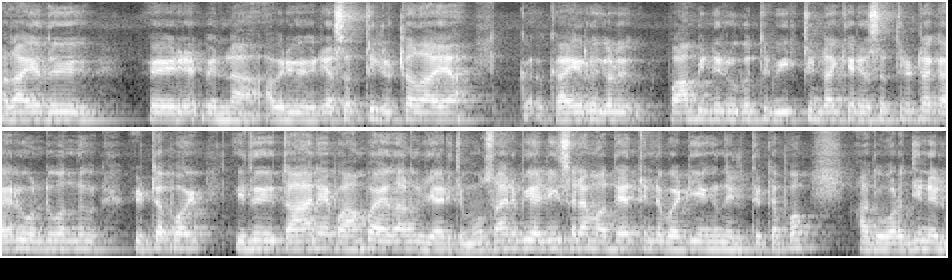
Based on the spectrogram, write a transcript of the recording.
അതായത് പിന്നെ അവർ രസത്തിലിട്ടതായ കയറുകൾ പാമ്പിന്റെ രൂപത്തിൽ വീഴ്ചുണ്ടാക്കിയ രസത്തിലിട്ട കയറ് കൊണ്ടുവന്ന് ഇട്ടപ്പോൾ ഇത് താനെ പാമ്പായതാണെന്ന് വിചാരിച്ചു. മൂസാ നബി അലി ഇസ്ലാം അദ്ദേഹത്തിന്റെ വടി അങ്ങ് നിലത്തിട്ടപ്പോൾ അത് ഒറിജിനൽ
